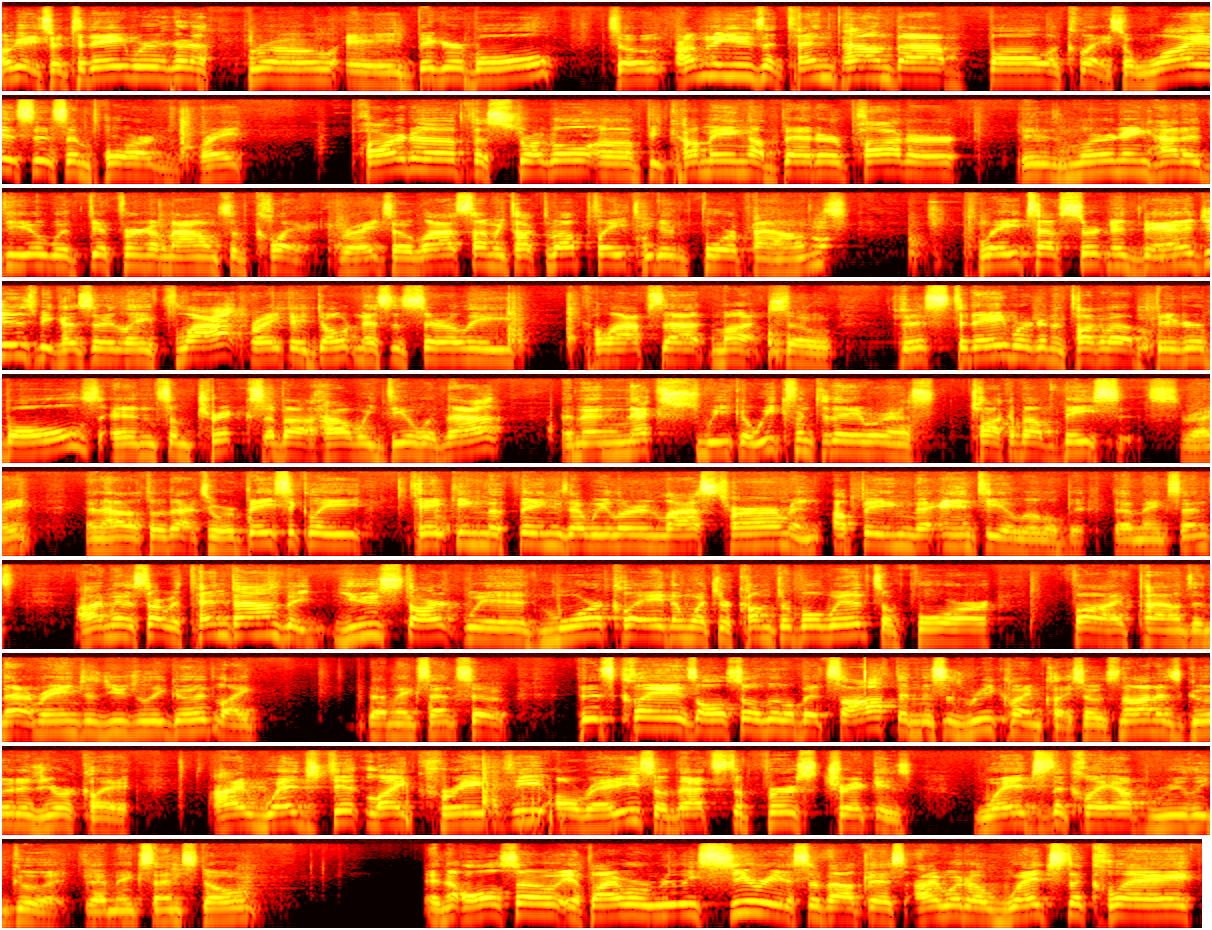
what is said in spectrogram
Okay, so today we're gonna throw a bigger bowl. So I'm gonna use a 10 pound ball of clay. So why is this important, right? Part of the struggle of becoming a better potter is learning how to deal with different amounts of clay, right? So last time we talked about plates, we did four pounds. Plates have certain advantages because they lay flat, right? They don't necessarily collapse that much. So this today we're going to talk about bigger bowls and some tricks about how we deal with that. And then next week, a week from today, we're going to talk about bases, right? And how to throw that. So we're basically taking the things that we learned last term and upping the ante a little bit. That makes sense? I'm going to start with 10 pounds, but you start with more clay than what you're comfortable with. So four, five pounds in that range is usually good. Like, that makes sense? So this clay is also a little bit soft, and this is reclaimed clay, so it's not as good as your clay. I wedged it like crazy already, so that's the first trick is wedge the clay up really good. Does That makes sense? Don't. And also, if I were really serious about this, I would have wedged the clay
